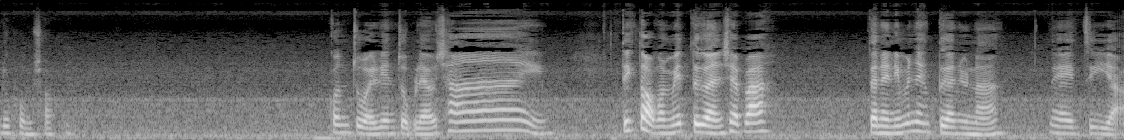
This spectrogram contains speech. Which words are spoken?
ดูผมช็อปคนจวยเรียนจบแล้วใช่ ติ๊กตอกมันไม่เตือนใช่ปะ แต่ในนี้มันยังเตือนอยู่นะ ในไอจีอะ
